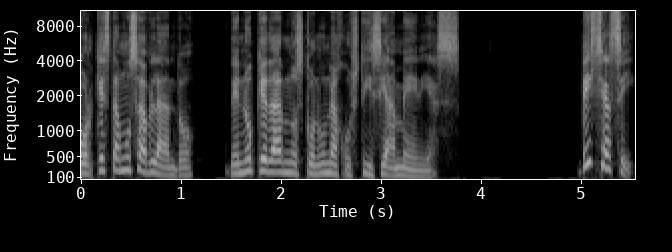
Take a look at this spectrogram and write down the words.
por qué estamos hablando de no quedarnos con una justicia a medias. Dice así,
